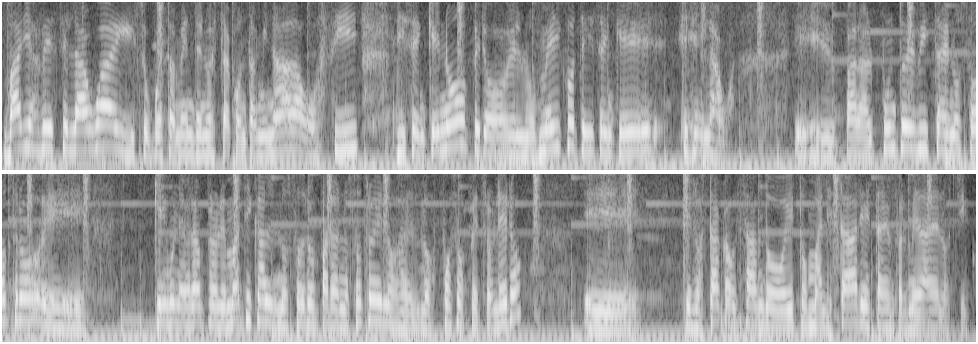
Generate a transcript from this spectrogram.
varias veces el agua y supuestamente no está contaminada o sí, dicen que no, pero los médicos te dicen que es el agua. Eh, para el punto de vista de nosotros, eh, que es una gran problemática, nosotros, para nosotros es los, los pozos petroleros, que lo está causando estos malestares, estas enfermedades de los chicos.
